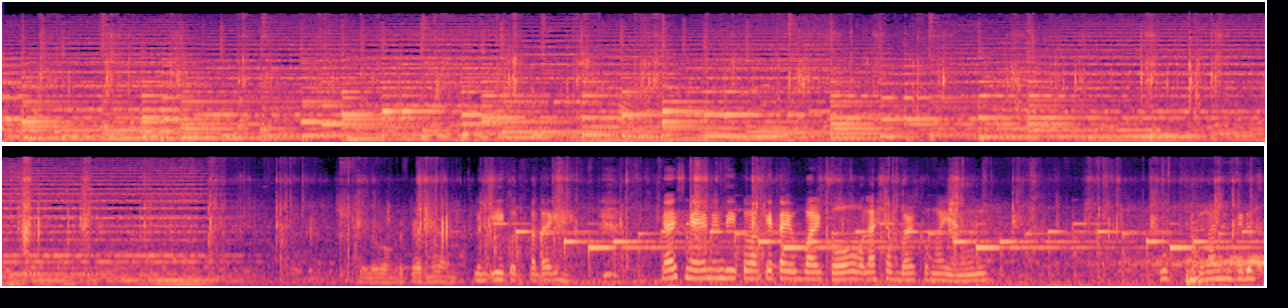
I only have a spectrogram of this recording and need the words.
Repair yan. Nag-ikot pa talaga. Guys, ngayon hindi ko makita yung barko. Wala siyang barko ngayon. Uh, maraming bigas.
